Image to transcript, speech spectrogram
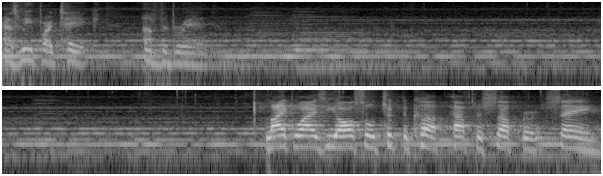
as we partake of the bread. Likewise, he also took the cup after supper, saying,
